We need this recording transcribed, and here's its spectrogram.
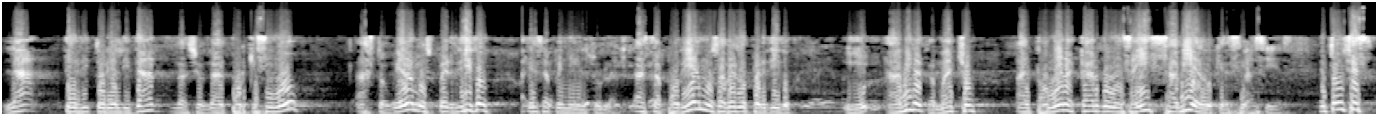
la territorialidad nacional, porque si no, hasta hubiéramos perdido esa península, hasta podíamos haberlo perdido. Y Ávila Camacho, al poner a Cárdenas ahí, sabía lo que hacía. Así es. Entonces,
